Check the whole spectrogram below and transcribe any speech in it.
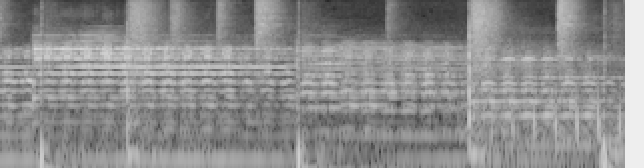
thank you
